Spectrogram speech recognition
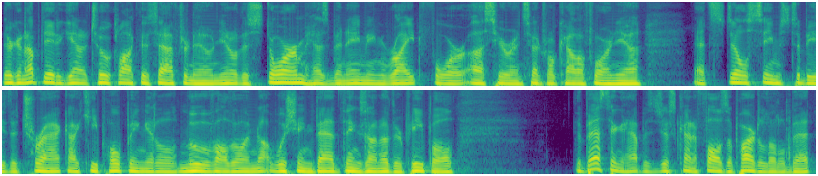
they're going to update again at 2 o'clock this afternoon. You know, the storm has been aiming right for us here in Central California. That still seems to be the track. I keep hoping it'll move, although I'm not wishing bad things on other people. The best thing that happens is it just kind of falls apart a little bit.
